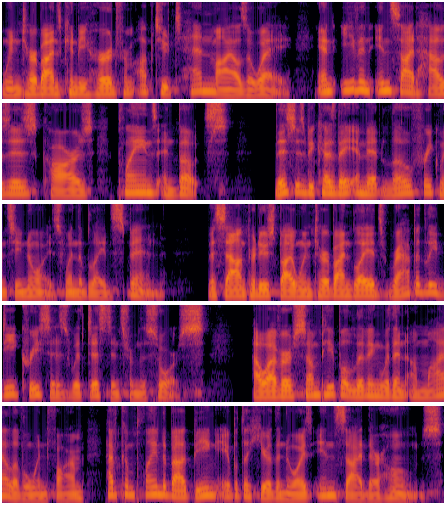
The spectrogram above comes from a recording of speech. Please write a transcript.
Wind turbines can be heard from up to 10 miles away, and even inside houses, cars, planes, and boats. This is because they emit low frequency noise when the blades spin. The sound produced by wind turbine blades rapidly decreases with distance from the source. However, some people living within a mile of a wind farm have complained about being able to hear the noise inside their homes.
